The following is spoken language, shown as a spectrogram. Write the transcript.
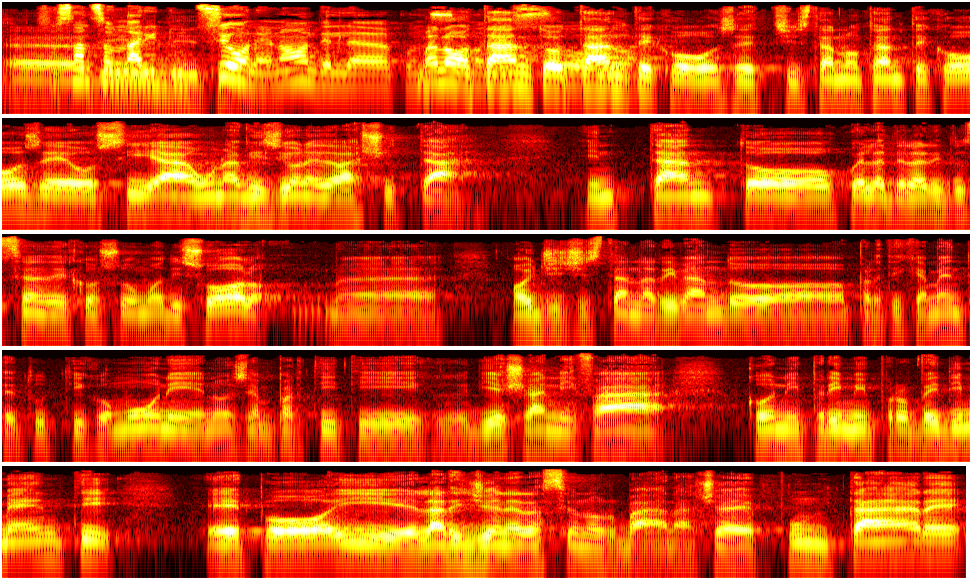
in eh, sostanza di, una riduzione di, no, del consumo Ma no, tanto, tante cose, ci stanno tante cose, ossia una visione della città. Intanto quella della riduzione del consumo di suolo, eh, oggi ci stanno arrivando praticamente tutti i comuni, noi siamo partiti dieci anni fa con i primi provvedimenti e poi la rigenerazione urbana, cioè puntare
